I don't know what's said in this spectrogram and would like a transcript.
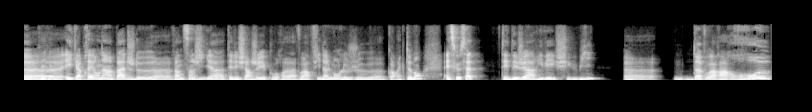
euh, et qu'après on a un patch de euh, 25 gigas à télécharger pour euh, avoir finalement le jeu euh, correctement. Est-ce que ça t'est déjà arrivé chez Ubi euh, d'avoir à re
